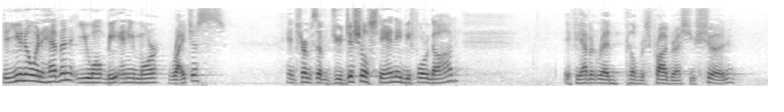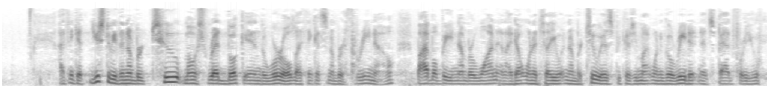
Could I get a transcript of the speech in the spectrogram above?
Do you know in heaven you won't be any more righteous? In terms of judicial standing before God? If you haven't read Pilgrim's Progress, you should. I think it used to be the number two most read book in the world. I think it's number three now. Bible being number one, and I don't want to tell you what number two is because you might want to go read it and it's bad for you.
